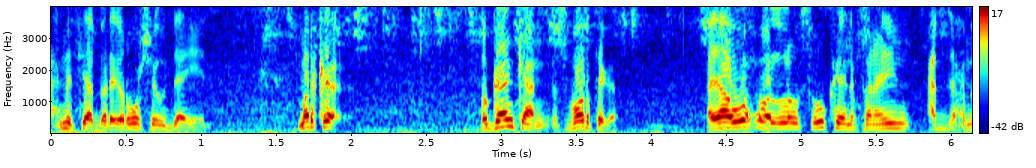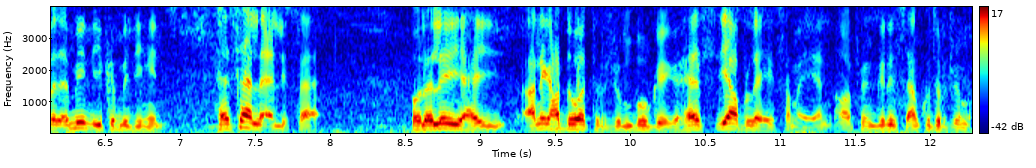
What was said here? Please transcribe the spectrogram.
axmed siyaad bare ruushay u daayeen marka وكان كان سبورتجا أيها وحول والله سوك هنا فنانين عبد الحمد أمين يكمل إيه ديهن هسال ألفاء. ولا ليه هي أنا قاعد دوا ترجم بوجي هس ياب ليه سمعين أو في إنجليزي أنا كترجمه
